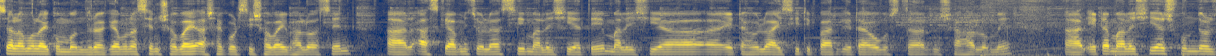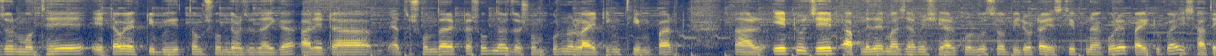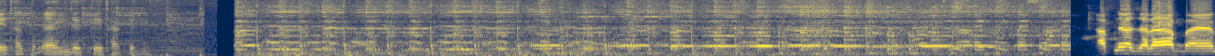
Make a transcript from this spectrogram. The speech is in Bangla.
সালাম আলাইকুম বন্ধুরা, কেমন আছেন সবাই? আশা করছি সবাই ভালো আছেন। আর আজকে আমি চলে আসছি মালয়েশিয়াতে। মালয়েশিয়া এটা হলো আইসিটি পার্ক, এটা অবস্থান শাহ আলমে। আর এটা মালয়েশিয়ার সৌন্দর্যর মধ্যে এটাও একটি বৃহত্তম সৌন্দর্য জায়গা। আর এটা এত সুন্দর একটা সৌন্দর্য, সম্পূর্ণ লাইটিং থিম পার্ক আর এ টু জেড আপনাদের মাঝে আমি শেয়ার করব সো ভিডিওটা স্কিপ না করে পাই টু পাই সাথেই থাকুন অ্যান্ড দেখতেই থাকেন। আপনারা যারা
